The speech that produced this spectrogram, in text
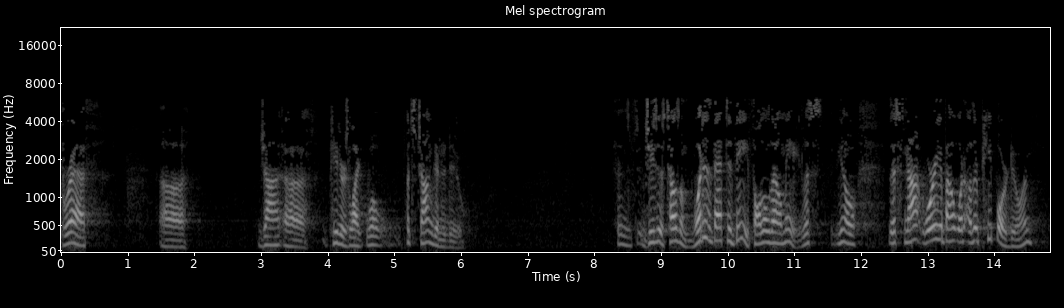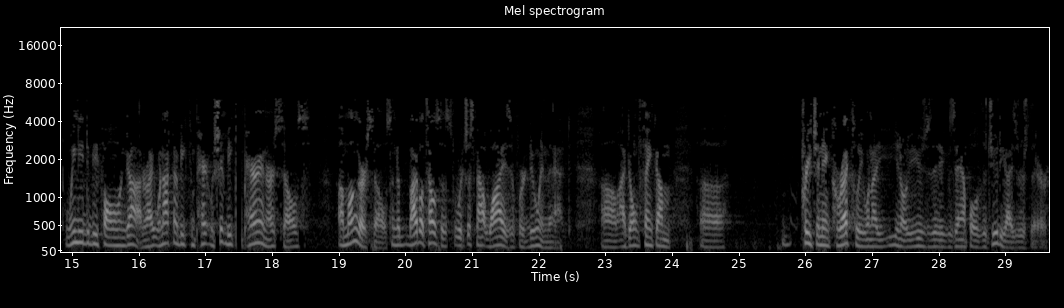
breath, uh, John, uh, Peter's like, well, what's John going to do? Jesus tells them, What is that to thee? Follow thou me. Let's, you know, let's not worry about what other people are doing. We need to be following God, right? We're not going to be comparing, we shouldn't be comparing ourselves among ourselves. And the Bible tells us we're just not wise if we're doing that. Um, I don't think I'm uh, preaching incorrectly when I, you know, use the example of the Judaizers there.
